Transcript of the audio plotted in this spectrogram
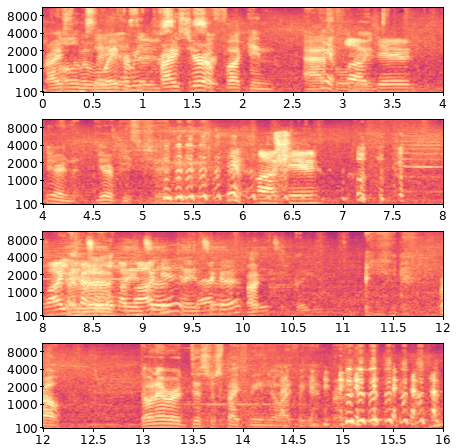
Price, All move away from me. there's Price, you're a fucking Get asshole, fucked, dude. dude. You're an, you're a piece of shit. Get fucked, dude. Why are you And, trying to uh, hold my pocket? paints Back up, up. up, bro, don't ever disrespect me in your life again, bro. I'm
